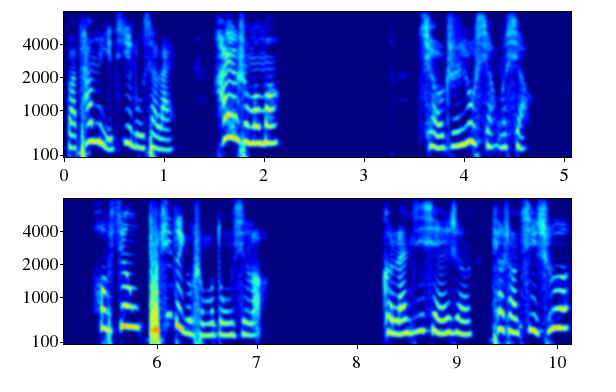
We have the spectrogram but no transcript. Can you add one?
把它们也记录下来。还有什么吗？乔治又想了想。好像不记得有什么东西了。可兰基先生跳上汽车，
